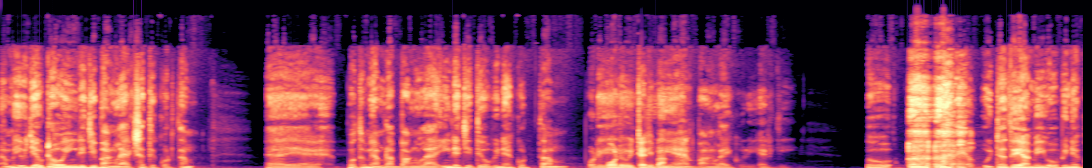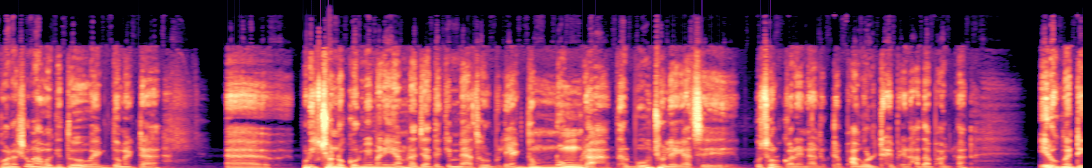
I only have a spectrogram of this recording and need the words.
আমি ওই যে ওটাও ইংরেজি বাংলা একসাথে করতাম। প্রথমে আমরা বাংলা ইংরেজিতে অভিনয় করতাম পরে পরে ওইটারই বাংলা। হ্যাঁ বাংলায় করি আর কি। তো ওইটাতে আমি অভিনয় করার সময় আমাকে তো একদম একটা পরিচ্ছন্ন কর্মী মানে আমরা যাদেরকে ম্যাথর বলি একদম নোংরা তার বউ চলে গেছে গোসল করে না লোকটা পাগল টাইপের আদা পাগলা। এরকম একটি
